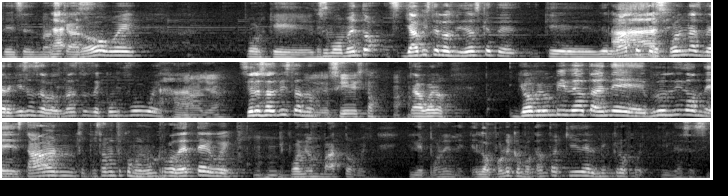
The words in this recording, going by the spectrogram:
desenmascaró, güey. Porque en Es- su momento, ya viste los videos que te que del vato Ah, que les sí. ponen las verguizas a los maestros de Kung Fu, güey. Ajá. Ah, ya. ¿Sí los has visto o no? Eh, sí, he visto. Ajá. Ah, bueno. Yo vi un video también de Bruce Lee donde estaban supuestamente como en un rodete, güey. Y pone un vato, güey. Y le pone, lo pone como tanto aquí del micro, güey. Y le hace así.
